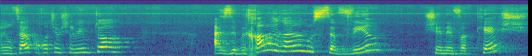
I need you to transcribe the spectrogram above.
אני רוצה לקוחות שמשלמים טוב, אז זה בכלל לא יראה לנו סביר שנבקש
